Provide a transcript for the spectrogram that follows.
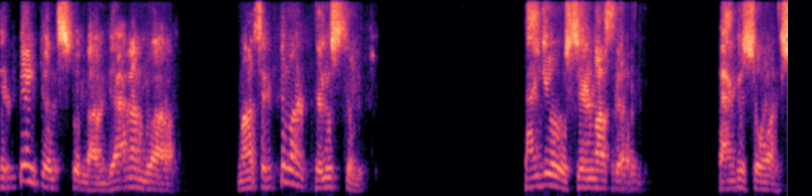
శక్తిని తెలుసుకుందాం ధ్యానం ద్వారా. మన శక్తి మనకు తెలుస్తుంది. Thank you Srinivas garu thank you so much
